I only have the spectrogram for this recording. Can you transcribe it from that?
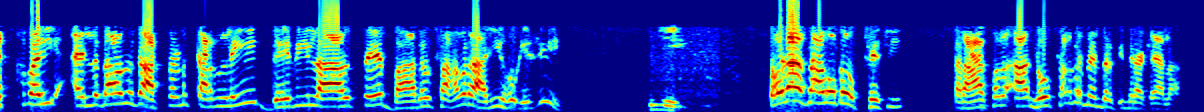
ਐਸਵਾਈਐਲ ਦਾ ਉਦਘਾਟਨ ਕਰਨ ਲਈ ਦੇਵੀ ਲਾਲ ਤੇ ਬਾਦਲ ਸਾਹਿਬ ਰਾਜੀ ਹੋ ਗਏ ਸੀ। ਜੀ। ਤੋੜਾ ਸਾਹਿਬ ਉਦੋਂ ਉੱਥੇ ਸੀ। ਰਾਜ ਸਭਾ ਲੋਕ ਸਭਾ ਦੇ ਮੈਂਬਰ ਸੀ ਮੇਰਾ ਖਿਆਲ ਆ।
